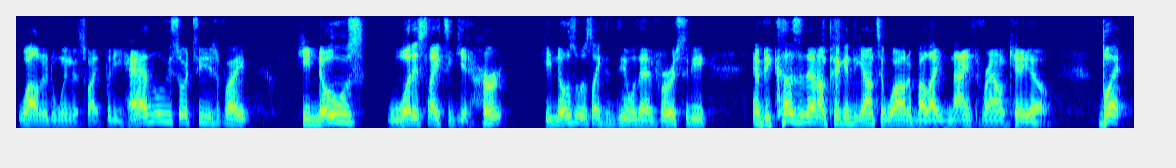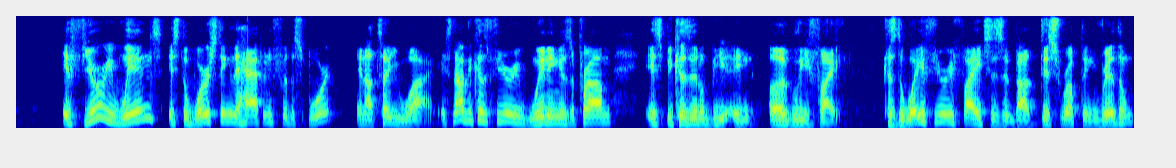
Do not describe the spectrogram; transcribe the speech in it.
Wilder to win this fight. But he had the Luis Ortiz fight. He knows what it's like to get hurt. He knows what it's like to deal with adversity. And because of that, I'm picking Deontay Wilder by like ninth round KO. But if Fury wins, it's the worst thing to happen for the sport, and I'll tell you why. It's not because Fury winning is a problem, it's because it'll be an ugly fight. Because the way Fury fights is about disrupting rhythm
